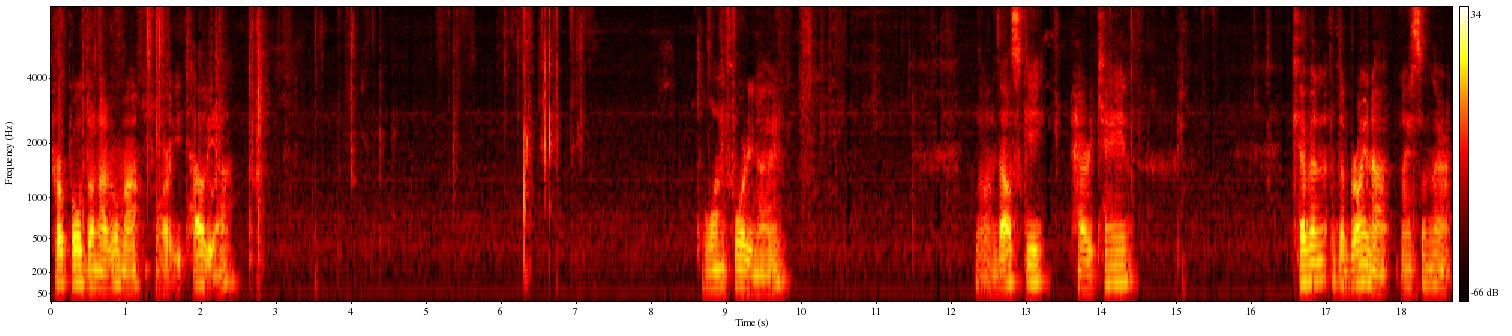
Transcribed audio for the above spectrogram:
Purple Donnarumma for Italia. To 149. Lewandowski, Harry Kane, Kevin De Bruyne, nice one there.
